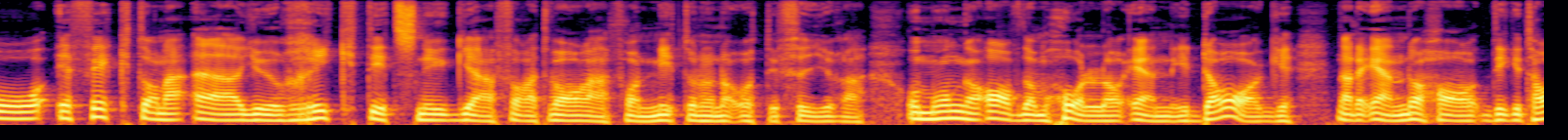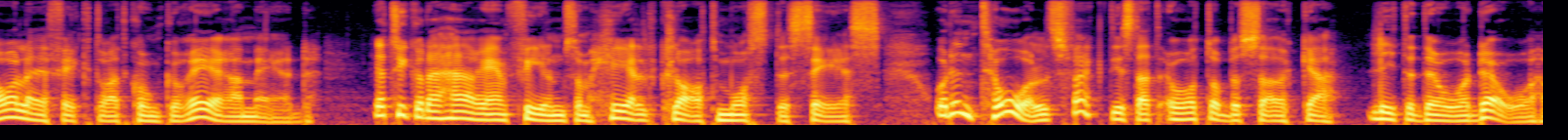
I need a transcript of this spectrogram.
Och effekterna är ju riktigt snygga för att vara från 1984. Och många av dem håller än idag när det ändå har digitala effekter att konkurrera med. Jag tycker det här är en film som helt klart måste ses. Och den tåls faktiskt att återbesöka lite då och då.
